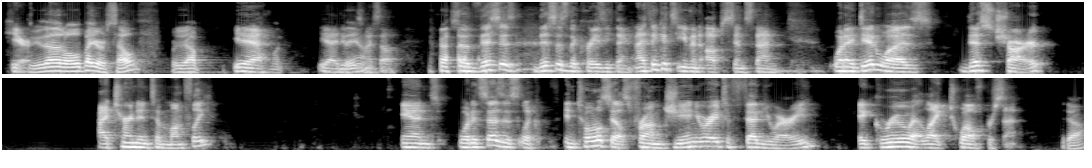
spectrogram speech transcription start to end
Here. Do that all by yourself? Or you have yeah, yeah, I do Damn. these myself. so this is this is the crazy thing, and I think it's even up since then. What I did was this chart I turned into monthly. And what it says is look, in total sales from January to February, it grew at like 12%. Yeah.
